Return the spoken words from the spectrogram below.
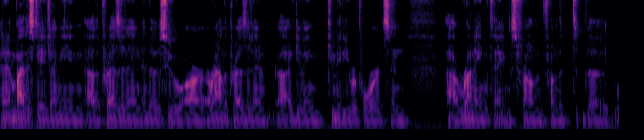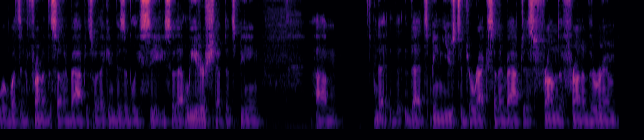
and by the stage I mean uh, the president and those who are around the president, uh, giving committee reports and uh, running things from from the the what's in front of the Southern Baptists, where they can visibly see. So that leadership that's being um, that that's being used to direct Southern Baptists from the front of the room,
